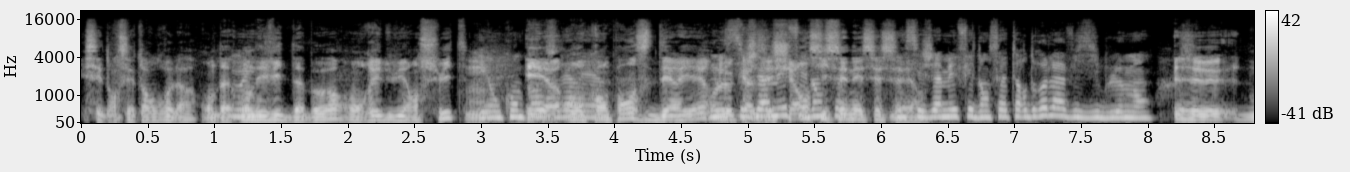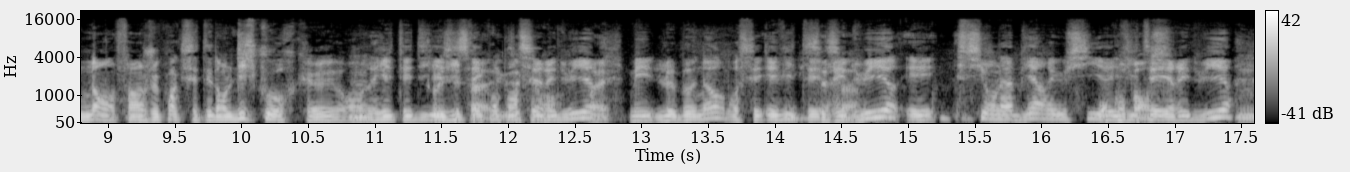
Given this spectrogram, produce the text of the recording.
et c'est dans cet ordre-là. On, on, évite d'abord, on réduit ensuite, et on compense derrière, on compense derrière le cas échéant si c'est nécessaire. Mais c'est jamais fait dans cet ordre-là, visiblement. Euh, non, enfin, je crois que c'était dans le discours qu'on a été dit éviter, compenser, réduire. Mais le bon ordre, c'est éviter, réduire. Et si on a bien réussi à éviter et réduire, mm.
